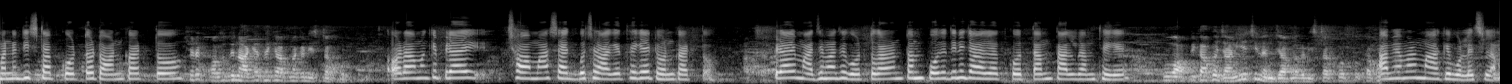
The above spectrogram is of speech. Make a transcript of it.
মানে ডিস্টার্ব করতো টন কাটতো। সেটা কতদিন আগে থেকে আপনাকে ডিস্টার্ব করতো? ওরা আমাকে প্রায় ছ মাস এক বছর আগে থেকে টোন কাটতো। প্রায় মাঝে মাঝে করতো কারণ তো আমি প্রতিদিনই যাতায়াত করতাম তালগ্রাম থেকে। তো আপনি কাউকে জানিয়েছিলেন যে আপনাকে ডিস্টার্ব করতো তখন? আমি আমার মাকে বলেছিলাম।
